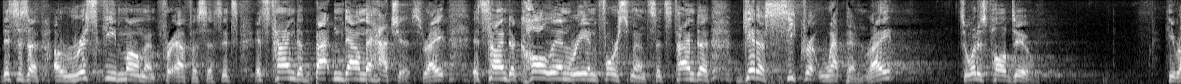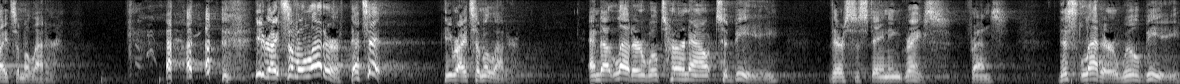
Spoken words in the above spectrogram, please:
This is a, a risky moment for Ephesus. It's, it's time to batten down the hatches, right? It's time to call in reinforcements. It's time to get a secret weapon, right? So, what does Paul do? he writes him a letter. he writes him a letter. That's it. He writes him a letter. And that letter will turn out to be their sustaining grace, friends. This letter will be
